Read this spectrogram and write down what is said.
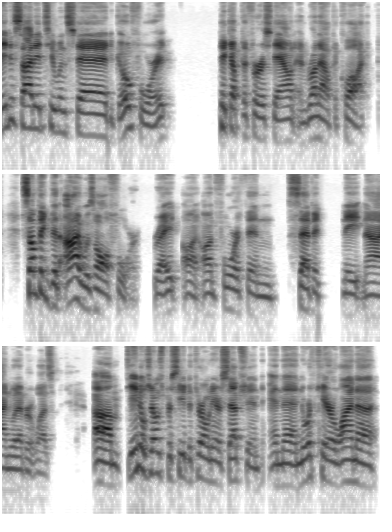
they decided to instead go for it pick up the first down and run out the clock. Something that I was all for, right? On on fourth and seven, eight, nine, whatever it was. Um, Daniel Jones proceeded to throw an interception, and then North Carolina,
